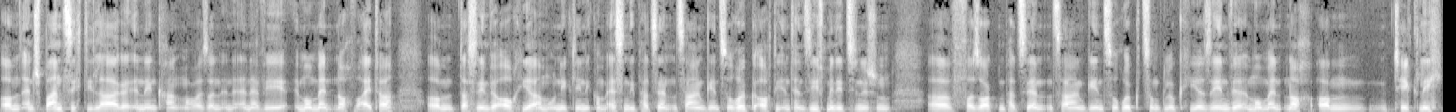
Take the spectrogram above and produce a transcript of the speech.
Ähm, entspannt sich die Lage in den Krankenhäusern in NRW im Moment noch weiter. Ähm, das sehen wir auch hier am Uniklinikum Essen. Die Patientenzahlen gehen zurück. Auch die intensivmedizinischen äh, versorgten Patientenzahlen gehen zurück. Zum Glück hier sehen wir im Moment noch ähm, täglich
